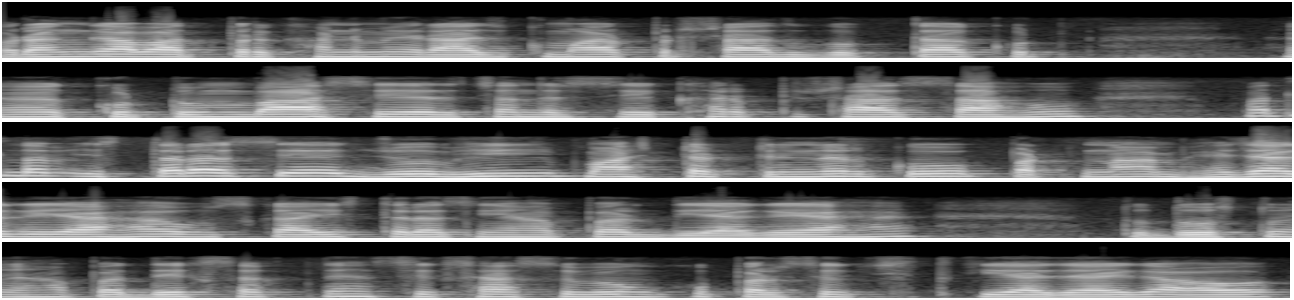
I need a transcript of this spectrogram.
औरंगाबाद प्रखंड में राजकुमार प्रसाद गुप्ता कुटुम्बा से चंद्रशेखर प्रसाद साहू मतलब इस तरह से जो भी मास्टर ट्रेनर को पटना भेजा गया है, उसका इस तरह से यहाँ पर दिया गया है। तो दोस्तों, यहाँ पर देख सकते हैं, शिक्षा सेवकों को प्रशिक्षित किया जाएगा और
